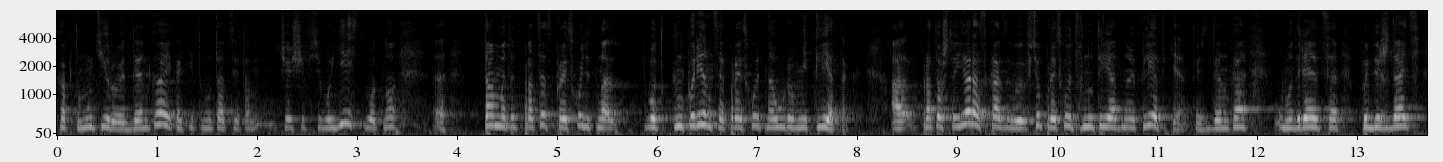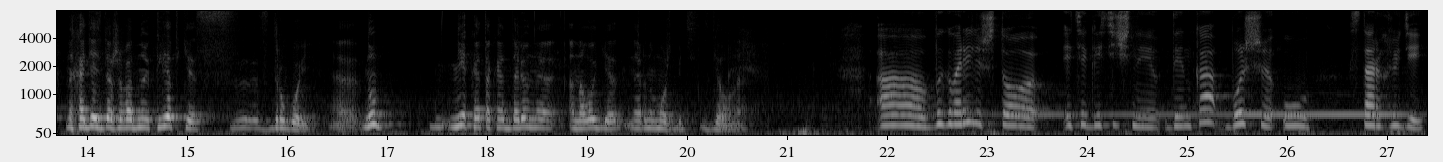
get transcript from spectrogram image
как-то мутирует ДНК, и какие-то мутации там чаще всего есть, вот, но э, там этот процесс происходит, на, вот конкуренция происходит на уровне клеток. А про то, что я рассказываю, все происходит внутри одной клетки. То есть ДНК умудряется побеждать, находясь даже в одной клетке с, с другой. Э, ну, некая такая отдаленная аналогия, наверное, может быть сделана. А, вы говорили, что эти эгоистичные ДНК больше у старых людей.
